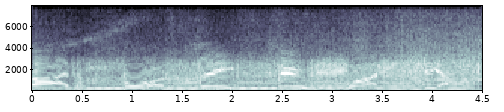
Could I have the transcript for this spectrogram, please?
Five, four, three, two, one. See ya.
